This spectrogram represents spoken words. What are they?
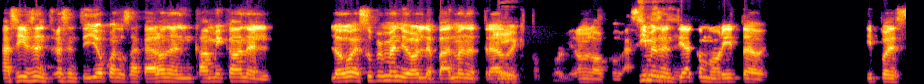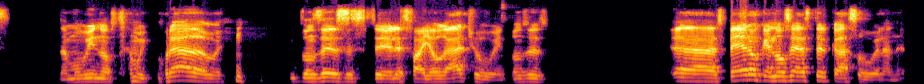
Así me sent- me sentí yo cuando sacaron en Comic Con el, logo de Superman y luego el de Batman atrás, Ey. güey, que volvieron loco. Así Sí, me sí, sentía como ahorita, güey. Y pues, la movie no está muy curada, güey. Entonces, este, les falló gacho, güey. Entonces, ah, espero que no sea este el caso, güey, la neta.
